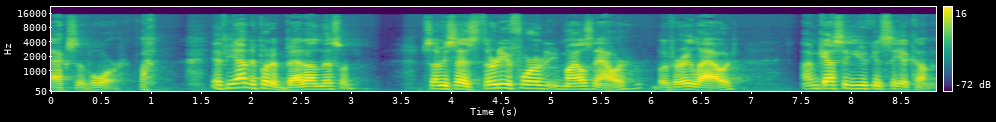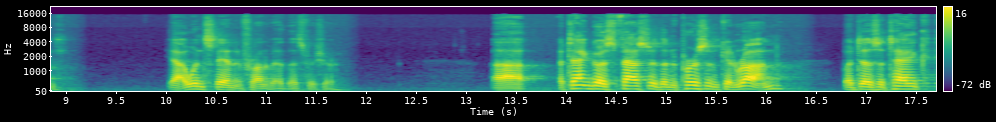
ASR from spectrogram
acts of war? if you had to put a bet on this one, somebody says 30 or 40 miles an hour, but very loud, I'm guessing you could see it coming. Yeah, I wouldn't stand in front of it, that's for sure. Uh, a tank goes faster than a person can run, but does a tank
